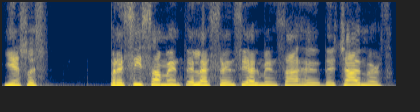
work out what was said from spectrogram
Y eso es precisamente la esencia del mensaje de Chalmers.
